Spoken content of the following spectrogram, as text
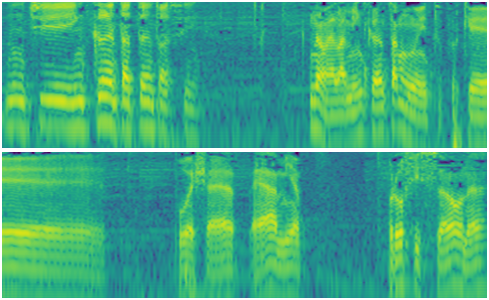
não te encanta tanto assim? Não, ela me encanta muito, porque, poxa, é, é a minha profissão, né?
